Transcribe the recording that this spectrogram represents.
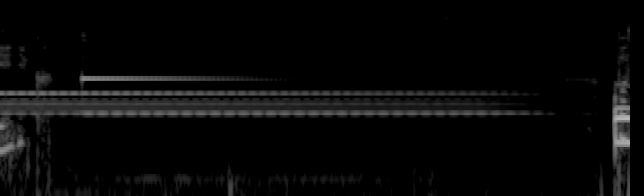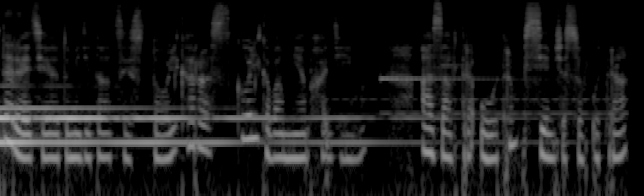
денег. Повторяйте эту медитацию столько раз, сколько вам необходимо. А завтра утром в 7 часов утра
